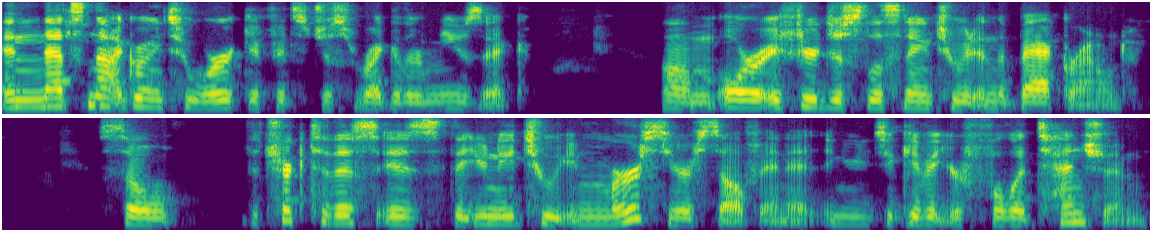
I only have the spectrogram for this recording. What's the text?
And that's not going to work if it's just regular music um, or if you're just listening to it in the background. So, the trick to this is that you need to immerse yourself in it and you need to give it your full attention.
